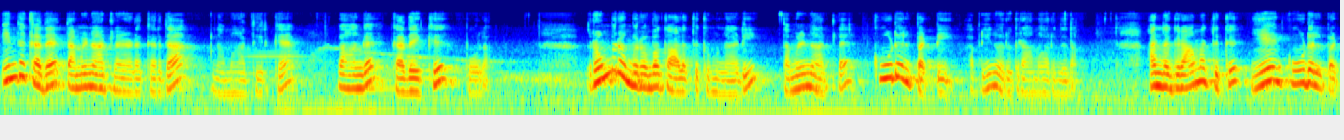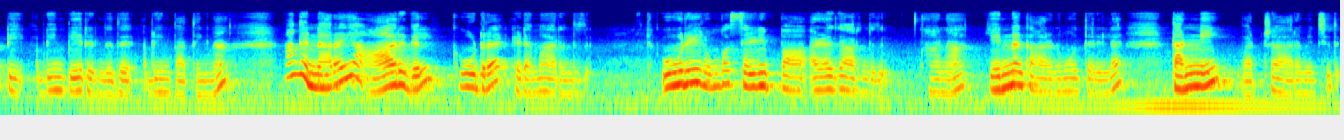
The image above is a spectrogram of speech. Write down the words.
இந்த கதை தமிழ்நாட்டில் நடக்கிறதா நான் மாற்றிருக்கேன் வாங்க கதைக்கு போகலாம் ரொம்ப ரொம்ப ரொம்ப காலத்துக்கு முன்னாடி தமிழ்நாட்டில் கூடல்பட்டி அப்படின்னு ஒரு கிராமம் இருந்துதான் அந்த கிராமத்துக்கு ஏன் கூடல்பட்டி அப்படின்னு பேர் இருந்தது அப்படின்னு பார்த்தீங்கன்னா அங்கே நிறைய ஆறுகள் கூடுற இடமா இருந்தது. ஊரே ரொம்ப செழிப்பாக அழகாக இருந்தது. ஆனால் என்ன காரணமோ தெரியல தண்ணி வற்ற ஆரம்பிச்சுது.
